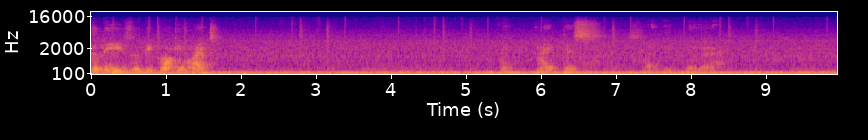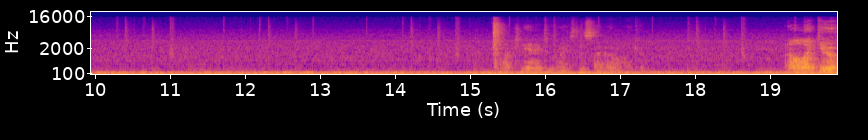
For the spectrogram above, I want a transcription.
the leaves would be blocking light. Make this slightly bigger. Actually, I need to raise this side. I don't like it. I don't like you.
